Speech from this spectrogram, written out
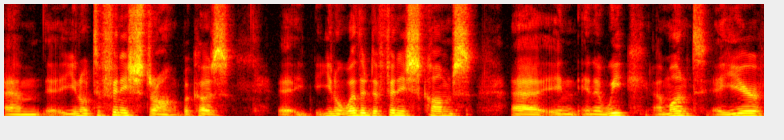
um, uh, you know, to finish strong. Because, uh, you know, whether the finish comes uh, in in a week, a month, a year,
